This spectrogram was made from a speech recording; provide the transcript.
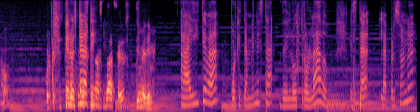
¿no? Porque si tú Pero no espérate. unas bases, dime, dime. Ahí te va, porque también está del otro lado. Está la persona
